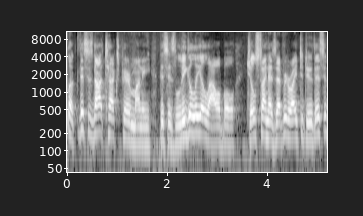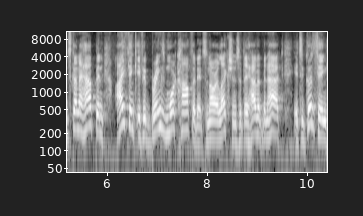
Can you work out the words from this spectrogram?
Look, this is not taxpayer money. This is legally allowable. Jill Stein has every right to do this. It's going to happen. I think if it brings more confidence in our elections that they haven't been hacked, it's a good thing.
